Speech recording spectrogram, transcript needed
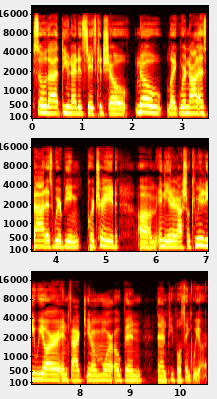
so that the United States could show, no, like we're not as bad as we're being portrayed um, in the international community. We are, in fact, you know, more open than people think we are.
